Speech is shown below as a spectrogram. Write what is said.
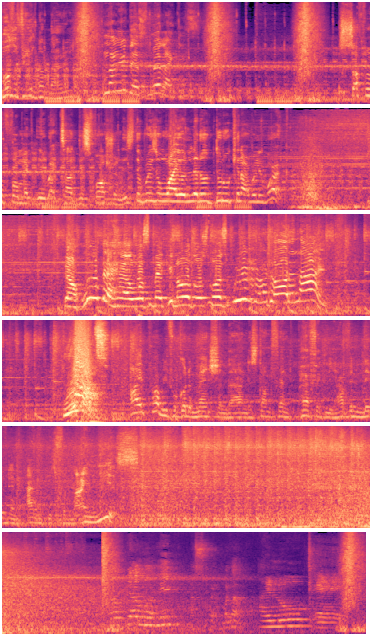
Both of you are not married. Now you just smell like this. Suffering from an erectile dysfunction. This is the reason why your little doodle cannot really work. Now who the hell was making all those noises we heard all the night? What? I probably forgot to mention that I understand French perfectly, having lived in Angus for nine years. I know. eh.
